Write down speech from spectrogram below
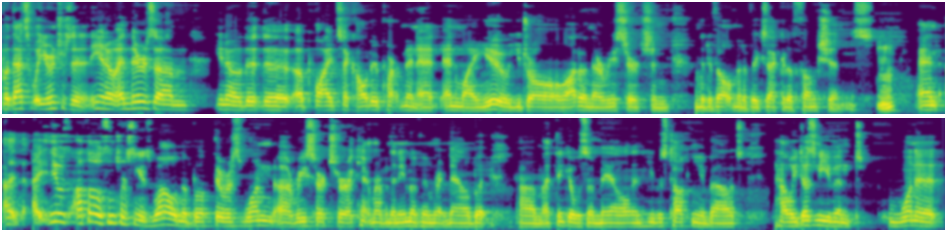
but that's what you're interested in, you know. And there's, um, you know, the the applied psychology department at NYU. You draw a lot on their research and the development of executive functions. Mm-hmm. And I, I, was, I thought it was interesting as well in the book. There was one uh, researcher, I can't remember the name of him right now, but um, I think it was a male, and he was talking about how he doesn't even want to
